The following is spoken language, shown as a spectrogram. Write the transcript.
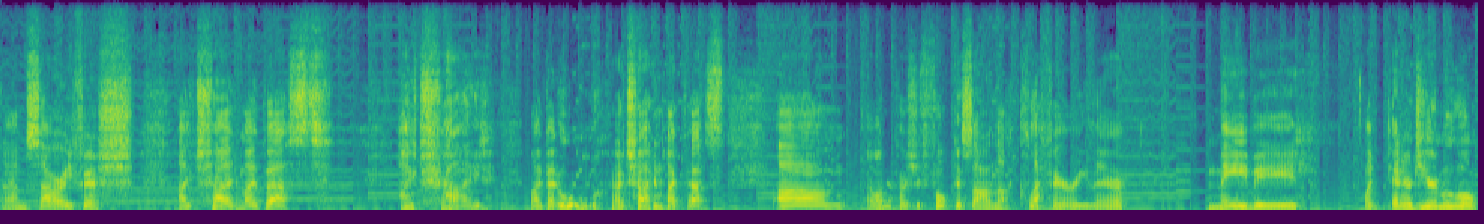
I'm sorry, fish. I tried my best. I tried my best. Ooh, I tried my best. Um, I wonder if I should focus on the Clefairy there. Maybe. Like, energy removal?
